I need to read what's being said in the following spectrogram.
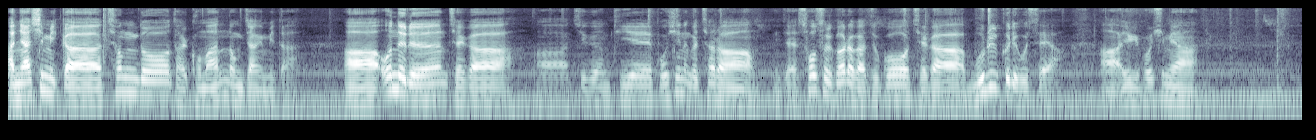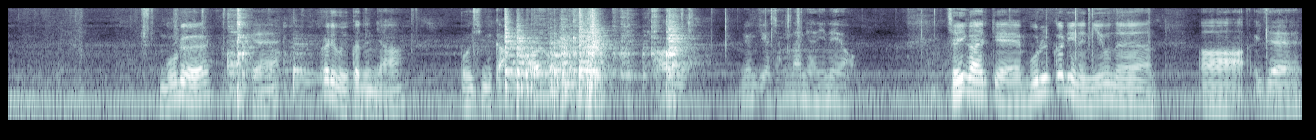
안녕하십니까 청도 달콤한 농장입니다. 아, 오늘은 제가 어, 지금 뒤에 보시는 것처럼 이제 솥을 걸어 가지고 제가 물을 끓이고 있어요. 아, 여기 보시면 물을 이렇게 끓이고 있거든요. 보이십니까? 아유, 연기가 장난이 아니네요. 저희가 이렇게 물을 끓이는 이유는 어 이제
